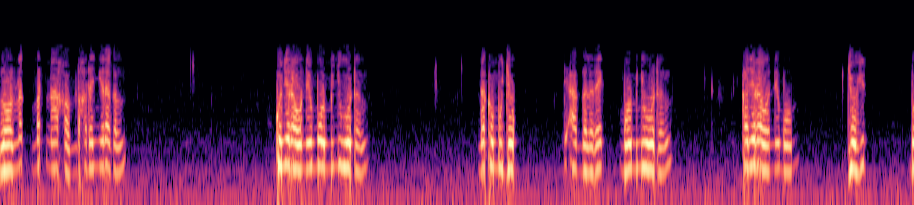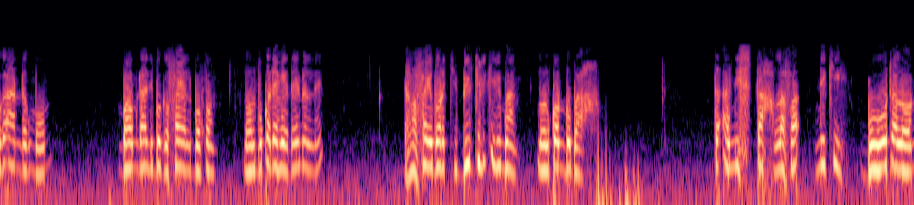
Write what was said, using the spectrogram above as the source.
Loolu nag mat naa xam ndax dañuy ragal ku ñu raw ne moom mi ñu wutal naka mu jóg di àggale rek moom mi ñu wutal. Kañu rawoon ne moom jógit bëgg ànd ak moom mbaam daal di bëgg fayal loolu bu ko defee day mel ne dafa fay bor ci biir julik ilimaan. Loolu kon du baax. Te anis tax la fa niki bu wutaloon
